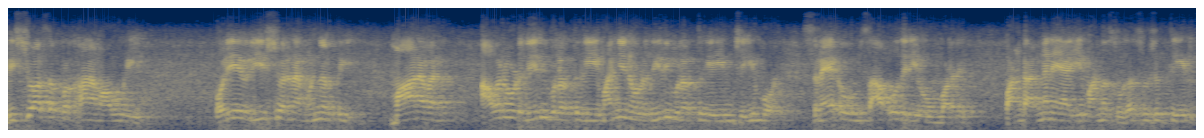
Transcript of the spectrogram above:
വിശ്വാസപ്രധാനമാവുകയും ഒരേ ഒരു ഈശ്വരനെ മുൻനിർത്തി മാനവൻ അവനോട് നീതി പുലർത്തുകയും അന്യനോട് നീതി പുലർത്തുകയും ചെയ്യുമ്പോൾ സ്നേഹവും സാഹോദര്യവും വളരും പണ്ട് അങ്ങനെയായി മണ്ണ് സുഖസുഷുപ്തിയിൽ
